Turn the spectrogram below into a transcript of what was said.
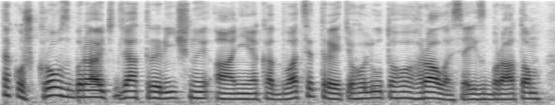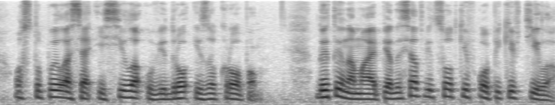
Також кров збирають для трирічної Ані, яка 23 лютого гралася із братом, оступилася і сіла у відро із окропом. Дитина має 50% опіків тіла.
